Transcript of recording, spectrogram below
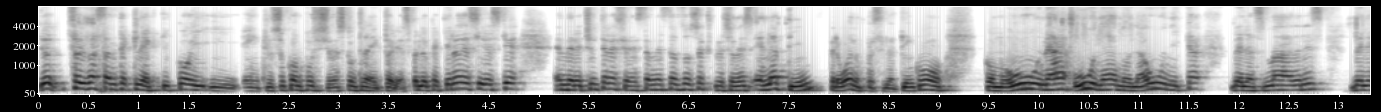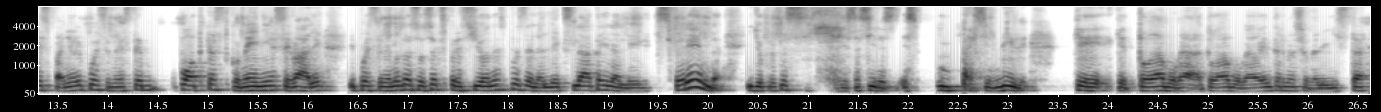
yo soy bastante ecléctico y, e incluso con posiciones contradictorias, pero lo que quiero decir es que en derecho internacional están estas dos expresiones en latín, pero bueno, pues el latín como, como una, una, no la única, de las madres del español, pues en este podcast con ñ se vale, y pues tenemos las dos expresiones, pues de la lex lata y la lex ferenda, y yo creo que es, es decir, es, es imprescindible que, que, toda abogada, todo abogado internacionalista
